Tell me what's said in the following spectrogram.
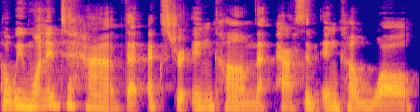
but we wanted to have that extra income, that passive income while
